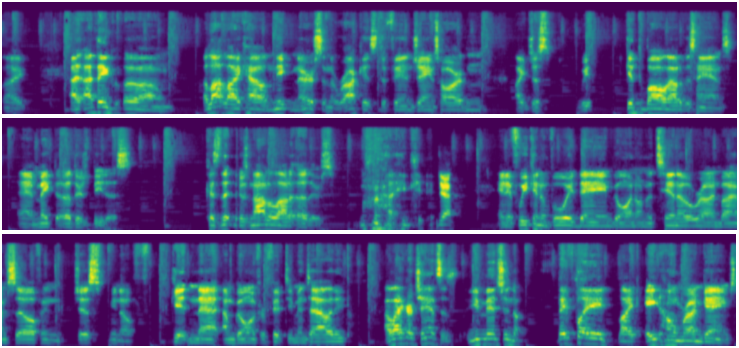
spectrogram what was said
Like I, I think um, a lot like how Nick Nurse and the Rockets defend James Harden, like just we get the ball out of his hands and make the others beat us. Because th- there's not a lot of others. like yeah. And if we can avoid Dame going on a 10-0 run by himself and just, you know, getting that I'm going for 50 mentality, I like our chances. You mentioned they've played like eight home run games.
